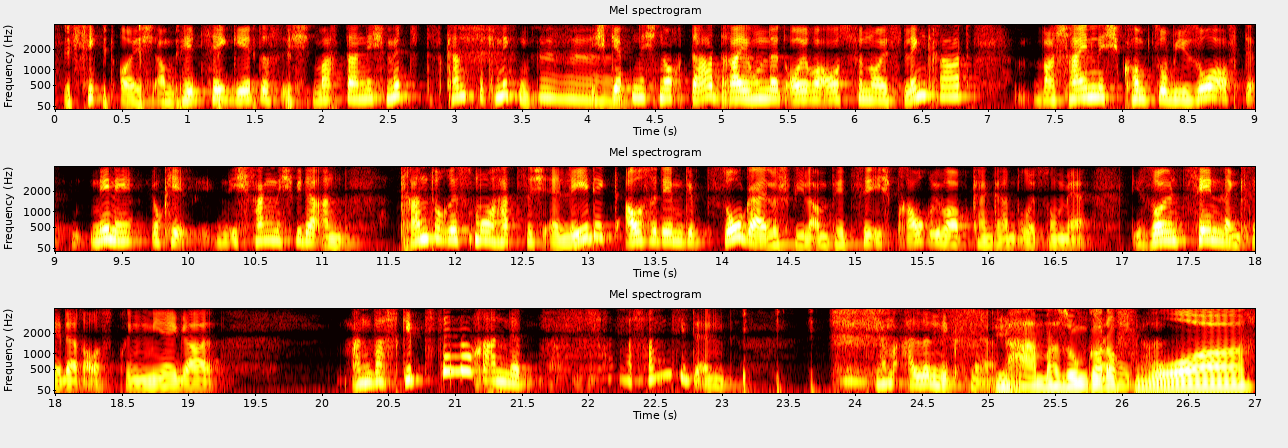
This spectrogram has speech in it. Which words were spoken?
Fickt euch. Am PC geht es. Ich mach da nicht mit. Das kannst du knicken. Ich gebe nicht noch da 300 Euro aus für neues Lenkrad. Wahrscheinlich kommt sowieso auf der. Nee, nee, okay. Ich fange nicht wieder an. Gran Turismo hat sich erledigt. Außerdem gibt es so geile Spiele am PC. Ich brauche überhaupt kein Gran Turismo mehr. Die sollen 10 Lenkräder rausbringen. Mir egal. Mann, was gibt's denn noch an der. Was, was haben die denn? Die haben alle nichts mehr. Ja, mal so ein God of. War.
